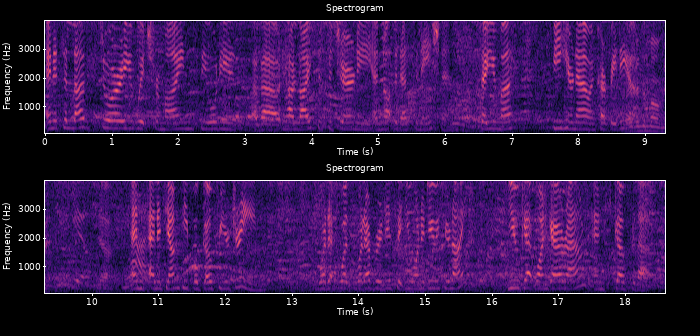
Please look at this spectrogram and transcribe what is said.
and it's a love story which reminds the audience about how life is the journey and not the destination. So you must be here now and carpe diem. Live in the moment. Thank you. Yeah. And, and as young people, go for your dreams. What, what, whatever it is that you want to do with your life, you get one go around and go for that.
